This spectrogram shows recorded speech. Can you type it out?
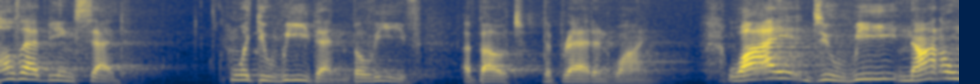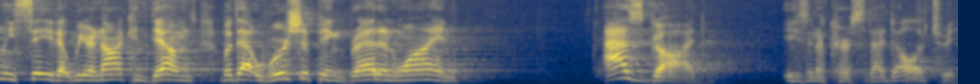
all that being said, what do we then believe about the bread and wine? Why do we not only say that we are not condemned, but that worshiping bread and wine as God is an accursed idolatry?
